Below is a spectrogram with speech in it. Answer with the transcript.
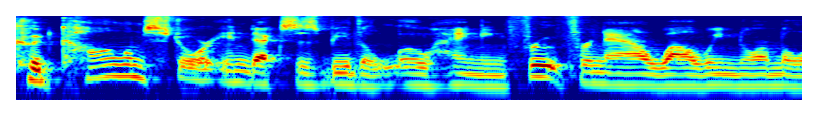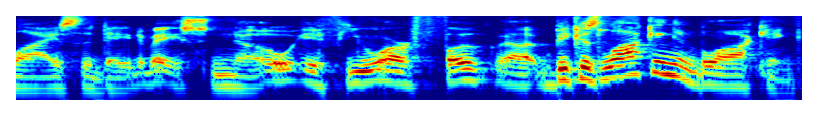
Could column store indexes be the low-hanging fruit for now while we normalize the database? No, if you are, uh, because locking and blocking,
